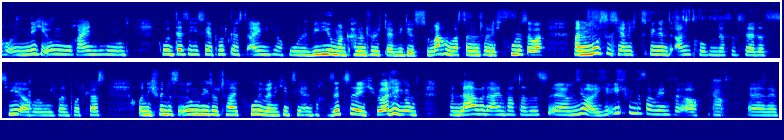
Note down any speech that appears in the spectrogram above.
auch nicht irgendwo reingucken. Und grundsätzlich ist ja Podcast eigentlich auch ohne Video. Man kann natürlich da Videos zu machen, was dann natürlich cool ist, aber man muss es ja nicht zwingend angucken. Das ist ja das Ziel auch irgendwie von Podcast. Und ich finde es irgendwie total cool, wenn ich jetzt hier einfach sitze, ich höre dich und man labert einfach. Das ist, ähm, ja, ich, ich finde das auf jeden Fall auch. Ja. Äh, sehr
